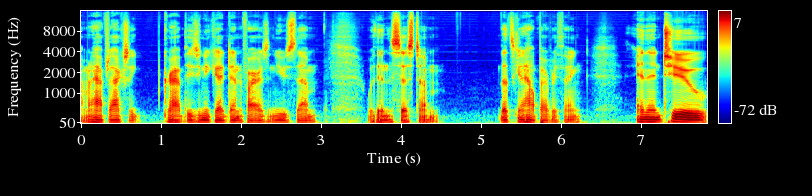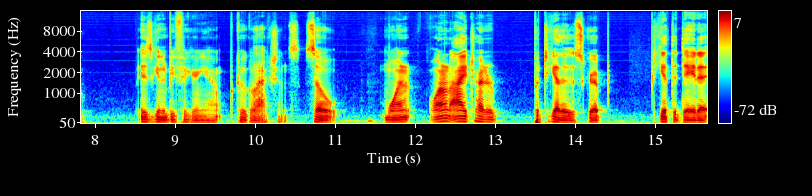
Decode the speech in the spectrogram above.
I'm gonna have to actually grab these unique identifiers and use them within the system. That's gonna help everything. And then two is gonna be figuring out Google Actions. So one, why don't I try to put together the script to get the data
